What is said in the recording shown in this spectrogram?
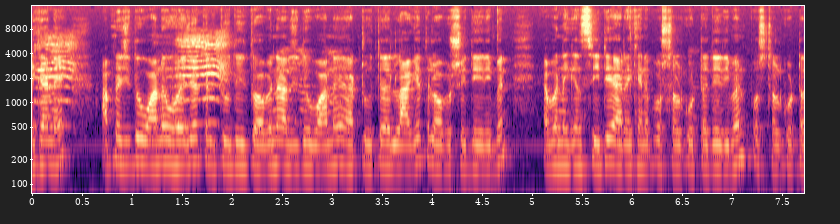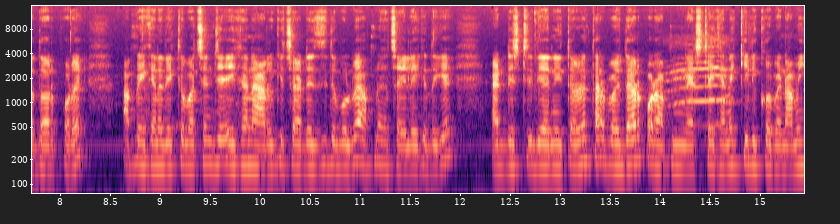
এখানে আপনি যদি ওয়ানেও হয়ে যায়, তাহলে টুতে দিতে হবে না। আর যদি ওয়ানে আর টুতে লাগে, তাহলে অবশ্যই দিয়ে দিবেন। এবং এখানে সিটে আর এখানে পোস্টাল কোডটা দিয়ে দিবেন। পোস্টাল কোডটা দেওয়ার পরে আপনি এখানে দেখতে পাচ্ছেন যে এখানে আরও কিছু অ্যাড্রেস দিতে বলবে। আপনার চাইলে এখান থেকে অ্যাড্রেসটি দিয়ে নিতে পারেন। তারপরে দেওয়ার পর আপনি নেক্সট এখানে ক্লিক করবেন। আমি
